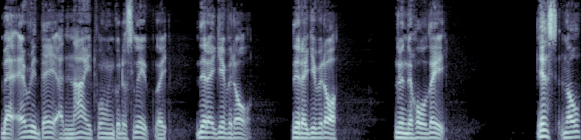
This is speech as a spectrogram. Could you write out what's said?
but every day at night when we go to sleep, like, did I give it all? Did I give it all during the whole day? Yes, no.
